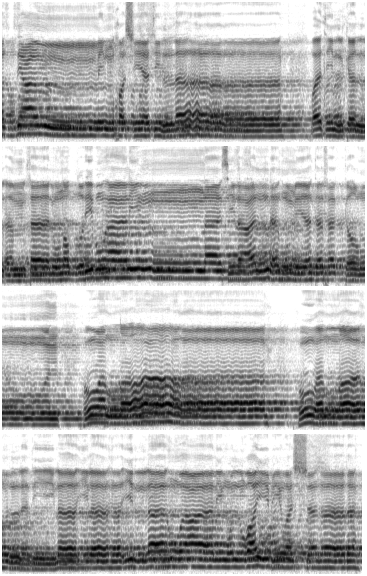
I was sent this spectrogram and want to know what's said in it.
متصدعا من خشية الله. وتلك الأمثال نضربها للناس لعلهم يتفكرون. هو الله هو الله الذي لا إله إلا هو عالم الغيب والشهادة.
